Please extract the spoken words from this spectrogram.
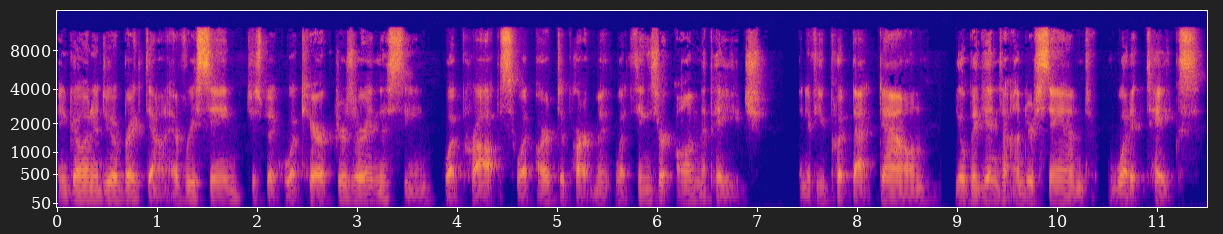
and go in and do a breakdown. Every scene, just like what characters are in this scene, what props, what art department, what things are on the page. And if you put that down, you'll begin to understand what it takes.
